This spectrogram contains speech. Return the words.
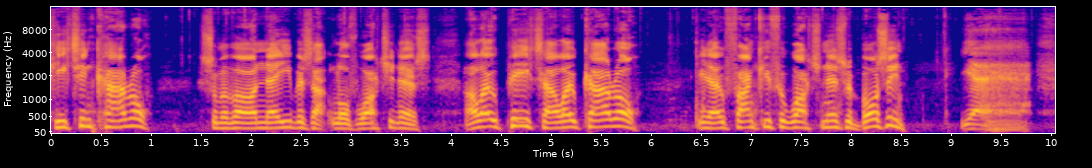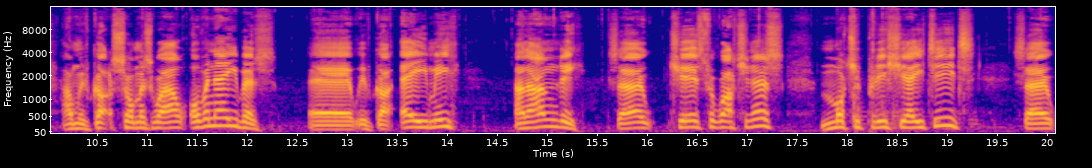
Pete and Carol, some of our neighbours that love watching us. Hello, Pete. Hello, Carol. You know, thank you for watching us. We're buzzing. Yeah, and we've got some as well, other neighbours. Uh, we've got Amy and Andy. So, cheers for watching us. Much appreciated. So,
